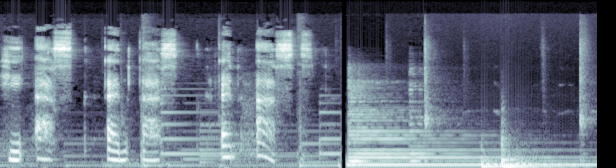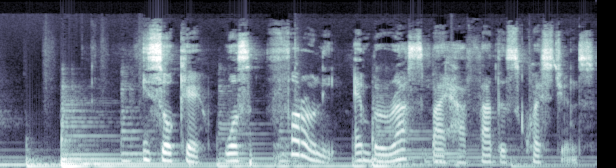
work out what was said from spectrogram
He asked and asked and asked. Isoke was thoroughly embarrassed by her father's questions,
